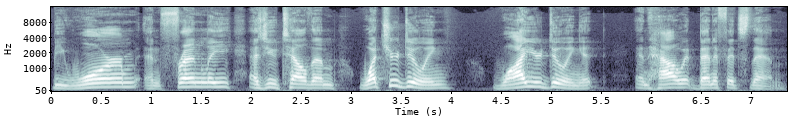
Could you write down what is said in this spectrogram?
Be warm and friendly as you tell them what you're doing, why you're doing it, and how it benefits them.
